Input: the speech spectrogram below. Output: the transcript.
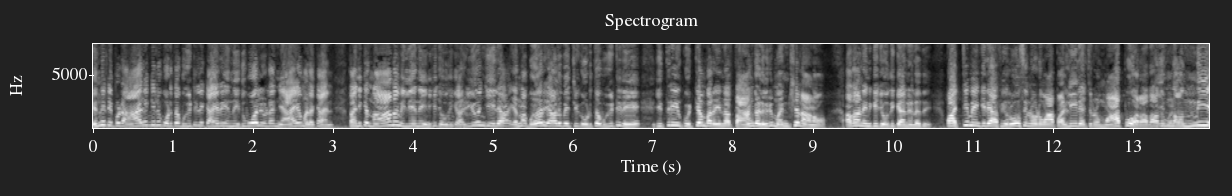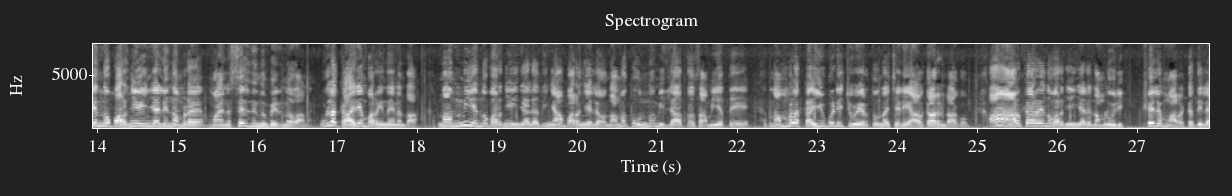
എന്നിട്ട് ഇപ്പോൾ ആരെങ്കിലും കൊടുത്ത വീട്ടിൽ കയറി നിന്ന് ഇതുപോലെയുള്ള ന്യായം അളക്കാൻ തനിക്ക് നാണമില്ലെന്ന് എനിക്ക് ചോദിക്കാൻ കഴിയുകയും ചെയ്യില്ല എന്ന വേറെ ആൾ വെച്ച് കൊടുത്ത വീട്ടിലെ ഇത്രയും കുറ്റം പറയുന്ന താങ്കൾ ഒരു മനുഷ്യനാണോ? അതാണ് എനിക്ക് ചോദിക്കാനുള്ളത്. പറ്റുമെങ്കിൽ ആ ഫിറോസിനോടും ആ പള്ളിയിൽ അച്ഛനോടും മാപ്പ് പറ. അതാണ് നന്ദി എന്ന് പറഞ്ഞു കഴിഞ്ഞാൽ നമ്മുടെ മനസ്സിൽ നിന്നും വരുന്നതാണ്. ഉള്ള കാര്യം പറയുന്നതിനെന്താ? നന്ദി എന്ന് പറഞ്ഞു കഴിഞ്ഞാൽ അത് ഞാൻ പറഞ്ഞല്ലോ. നമുക്ക് ഒന്നുമില്ലാത്ത സമയത്തെ നമ്മളെ കൈപിടിച്ചുയർത്തുന്ന ചില ആൾക്കാരുണ്ടാകും. ആ ആൾക്കാരെന്ന് പറഞ്ഞു കഴിഞ്ഞാൽ നമ്മൾ ഒരിക്കലും മറക്കത്തില്ല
